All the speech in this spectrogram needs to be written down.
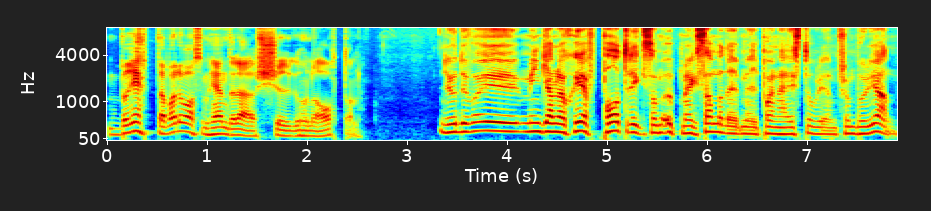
berätta vad det var som hände där 2018. Jo, det var ju min gamla chef Patrik som uppmärksammade mig på den här historien från början.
